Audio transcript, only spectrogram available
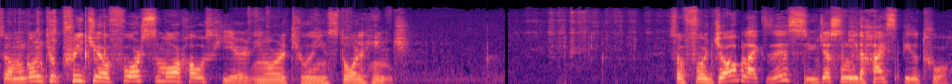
So I'm going to pre-drill four small holes here in order to install the hinge. So for a job like this, you just need a high-speed tool.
